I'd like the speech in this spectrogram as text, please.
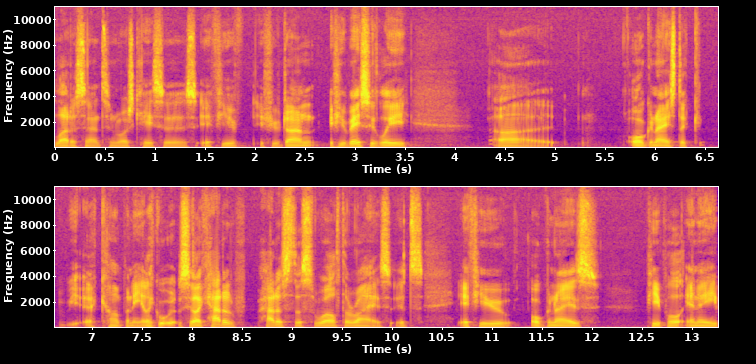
lot of sense in most cases. If you've if you've done if you basically uh, organized a, a company like so like how do how does this wealth arise it's if you organize people in a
